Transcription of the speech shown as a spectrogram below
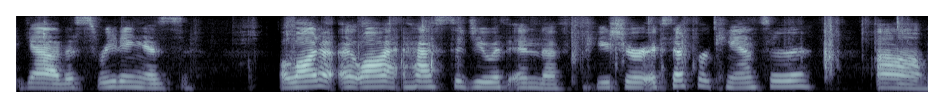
yeah, this reading is a lot of a lot has to do with in the future, except for Cancer. Um,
